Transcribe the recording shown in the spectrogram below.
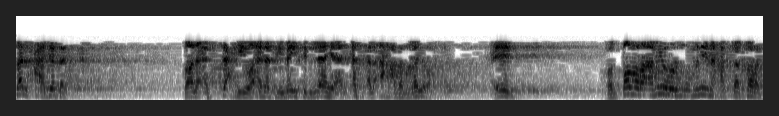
سل حاجتك قال أستحي وأنا في بيت الله أن أسأل أحدا غيره. عيب. فانتظر أمير المؤمنين حتى خرج.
